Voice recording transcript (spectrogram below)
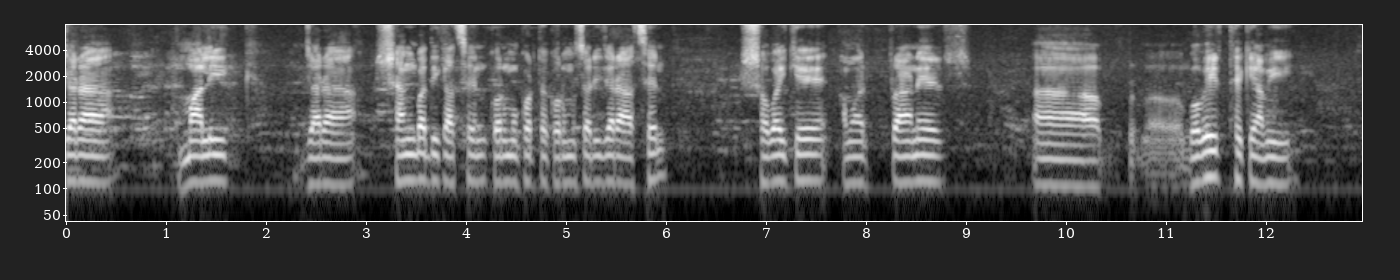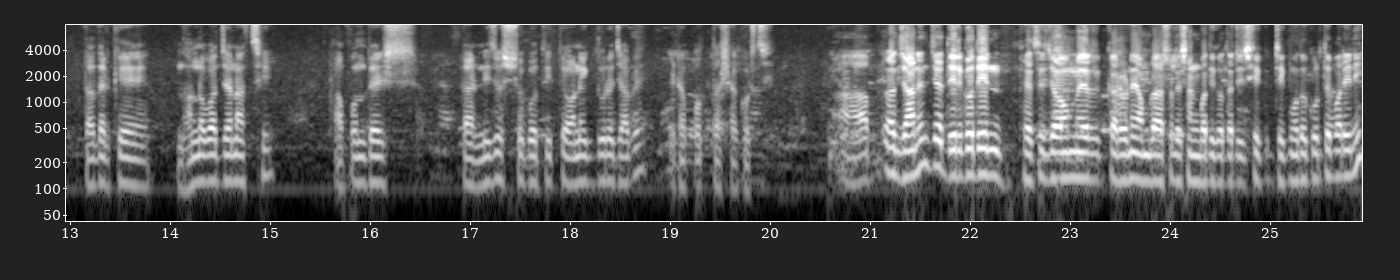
যারা মালিক, যারা সাংবাদিক আছেন, কর্মকর্তা, কর্মচারী যারা আছেন, সবাইকে আমার প্রাণের গভীর থেকে আমি তাদেরকে ধন্যবাদ জানাচ্ছি। আপন দেশ তার নিজস্ব গতিতে অনেক দূরে যাবে, এটা প্রত্যাশা করছি। আপনারা জানেন যে দীর্ঘদিন ফ্যাসিজমের কারণে আমরা আসলে সাংবাদিকতাটি ঠিক- ঠিকমতো করতে পারিনি।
